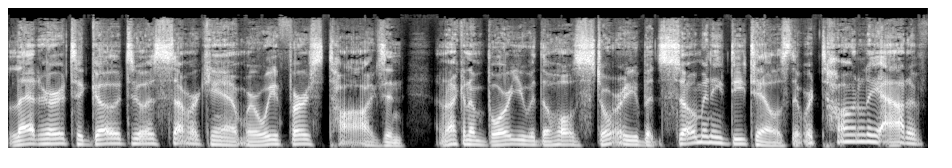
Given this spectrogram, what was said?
led her to go to a summer camp where we first talked. And I'm not going to bore you with the whole story, but so many details that were totally out of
